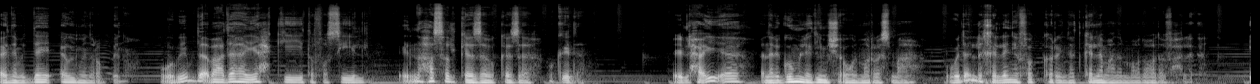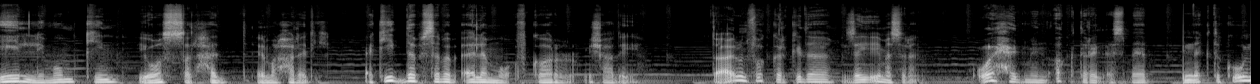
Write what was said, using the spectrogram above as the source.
أنا متضايق قوي من ربنا. وبيبدأ بعدها يحكي تفاصيل إن حصل كذا وكذا وكده. الحقيقة أنا الجملة دي مش أول مرة أسمعها وده اللي خلاني أفكر إني أتكلم عن الموضوع ده في حلقة. إيه اللي ممكن يوصل حد للمرحلة دي؟ أكيد ده بسبب ألم وأفكار مش عادية تعالوا نفكر كده زي إيه مثلا واحد من أكتر الأسباب إنك تكون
